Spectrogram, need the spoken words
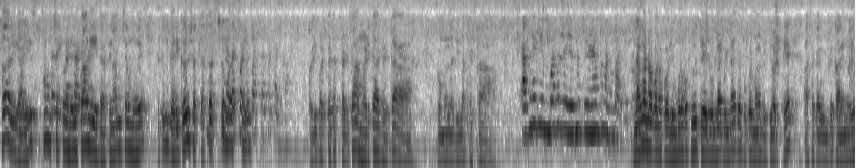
सॉरी गाईस तुमच्या तोंडाला पाणी येत असेल आमच्यामुळे तर तुम्ही घरी करू शकता. स्वस्त तिला मस्त आता कढीपत्त्याचा तडका. मडका झडका. कोमलला दिला फटका. अजून एक लिंबू नको नको नको. लिंबू नको पिऊ तेल उडला बिडला तर फुकट मला भीती वाटते. असं काय उलटं काय नको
